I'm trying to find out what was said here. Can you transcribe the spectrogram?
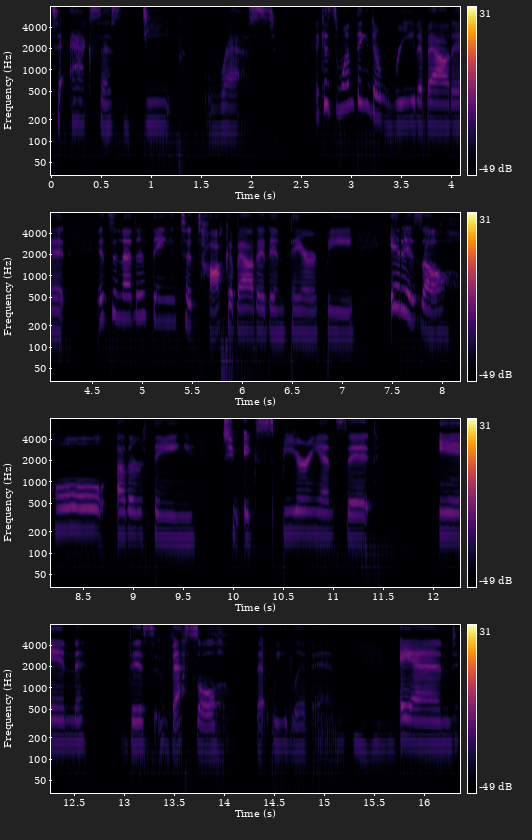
to access deep rest? Like it's one thing to read about it, it's another thing to talk about it in therapy. It is a whole other thing to experience it in this vessel that we live in. Mm-hmm. And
